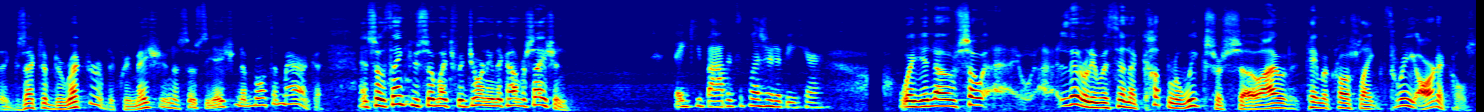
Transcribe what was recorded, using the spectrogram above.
Executive Director of the Cremation Association of North America. And so thank you so much for joining the conversation. Thank you, Bob. It's a pleasure to be here. Well, you know, so literally within a couple of weeks or so, I came across like three articles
